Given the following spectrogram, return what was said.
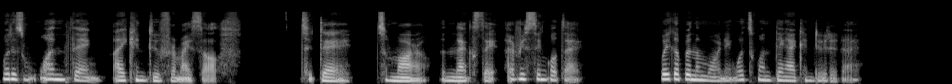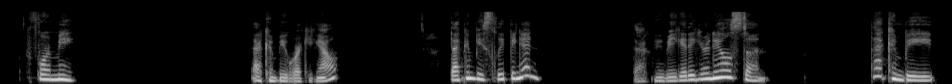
What is one thing I can do for myself today, tomorrow, the next day, every single day? Wake up in the morning. What's one thing I can do today for me? That can be working out. That can be sleeping in. That can be getting your nails done. That can be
